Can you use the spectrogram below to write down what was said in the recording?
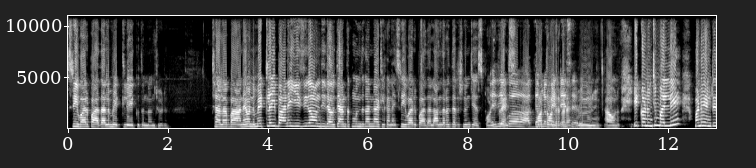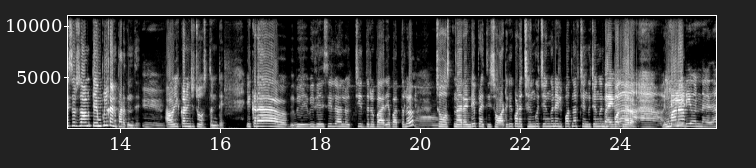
శ్రీవారి పాదాల మెట్లు ఎక్కుతున్నాం చూడు. చాలా బాగానే ఉంది మెట్లు అవి బాగానే ఈజీగా ఉంది. ఇది అయితే అంతకు ముందు కన్నా అట్లకన్నా శ్రీవారి పాదాలు. అందరూ దర్శనం చేసుకోండి ఫ్రెండ్స్. మొత్తం అందరు అవును. ఇక్కడ నుంచి మళ్ళీ మన వెంకటేశ్వర స్వామి టెంపుల్ కనపడుతుంది. అవును ఇక్కడ నుంచి చూస్తుంటే. ఇక్కడ వి- విదేశీయులు వాళ్ళు వచ్చి ఇద్దరు భార్య భర్తలు. చూస్తున్నారండి ప్రతి చోటకి కూడా చెంగు చెంగుని వెళ్ళిపోతున్నారు చెంగు చెంగుని మన- ఉంది కదా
